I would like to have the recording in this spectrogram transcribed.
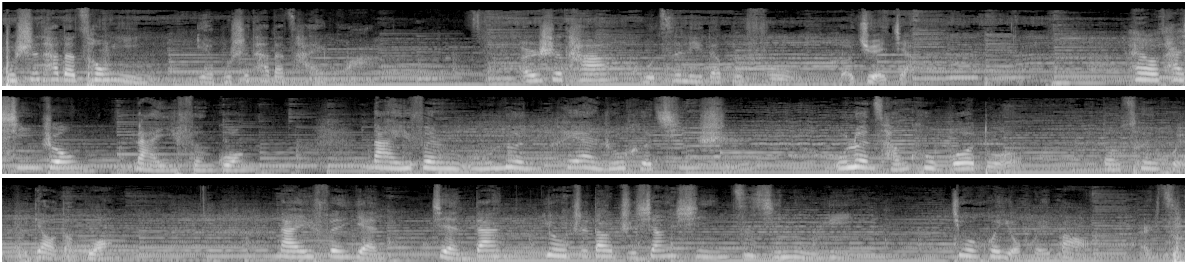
不是他的聪颖，也不是他的才华，而是他骨子里的不服和倔强，还有他心中。那一份光，那一份无论黑暗如何侵蚀，无论残酷剥夺，都摧毁不掉的光。那一份简简单幼稚到只相信自己努力就会有回报而存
